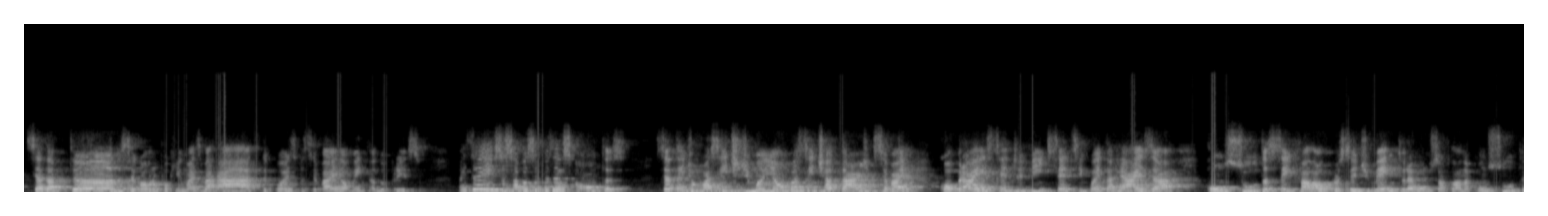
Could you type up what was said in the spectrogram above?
se adaptando, você cobra um pouquinho mais barato, depois você vai aumentando o preço. Mas é isso, é só você fazer as contas. Você atende um paciente de manhã, um paciente à tarde, que você vai cobrar aí 120, 150 reais a consulta, sem falar o procedimento, né? Vamos só falar na consulta.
